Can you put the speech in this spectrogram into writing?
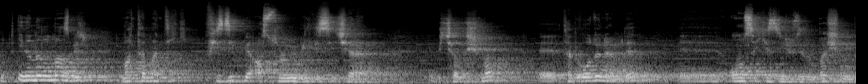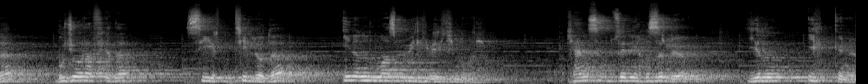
Bu inanılmaz bir matematik, fizik ve astronomi bilgisi içeren bir çalışma. E, tabii o dönemde e, 18. yüzyılın başında bu coğrafyada Siirt, Tillo'da inanılmaz bir bilgi birikimi var. Kendisi bu düzeneyi hazırlıyor. Yılın ilk günü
